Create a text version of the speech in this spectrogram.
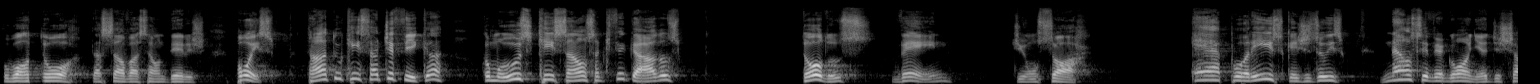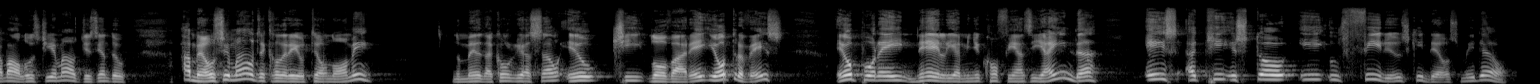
O autor da salvação deles. Pois, tanto que santifica como os que são santificados, todos vêm de um só. É por isso que Jesus não se vergonha de chamá-los de irmãos, dizendo: A meus irmãos declarei o teu nome, no meio da congregação eu te louvarei. E outra vez, eu porei nele a minha confiança e ainda, eis aqui estou e os filhos que Deus me deu.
